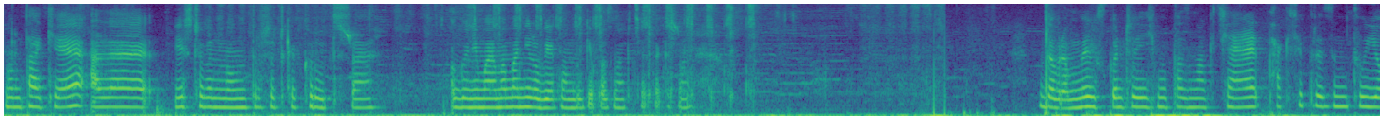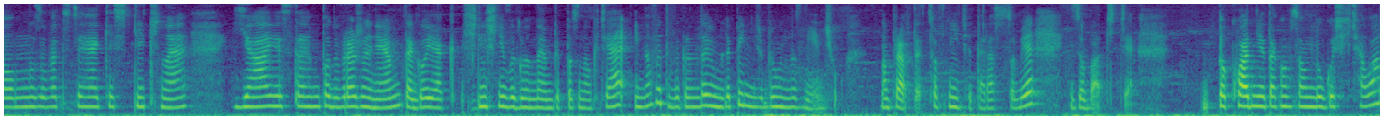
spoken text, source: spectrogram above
Mam takie, ale jeszcze będą troszeczkę krótsze. Ogólnie moja mama nie lubi, jak mam długie paznokcie, także... Dobra, my już skończyliśmy paznokcie. Tak się prezentują. No zobaczcie, jakie śliczne. Ja jestem pod wrażeniem tego, jak ślicznie wyglądają te paznokcie i nawet wyglądają lepiej niż były na zdjęciu. Naprawdę, cofnijcie teraz sobie i zobaczcie. dokładnie taką samą długość chciałam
